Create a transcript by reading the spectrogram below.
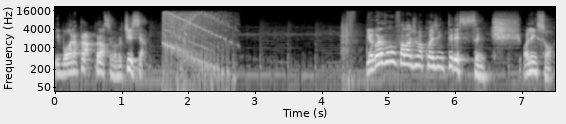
E bora pra próxima notícia! E agora vamos falar de uma coisa interessante. Olhem só.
